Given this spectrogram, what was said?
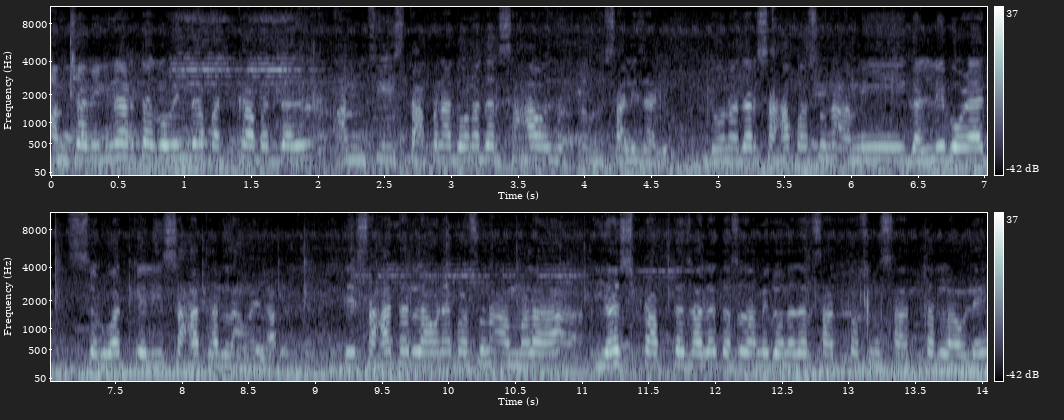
आमच्या विघ्नार्थ गोविंद पथकाबद्दल आमची स्थापना दोन हजार सहा साली झाली. दोन हजार सहापासून आम्ही गल्ली बोळ्यात सुरुवात केली सहा थर लावायला. ते सहा थर लावण्यापासून आम्हाला यश प्राप्त झालं. तसंच आम्ही दोन हजार सातपासून सात थर लावले.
